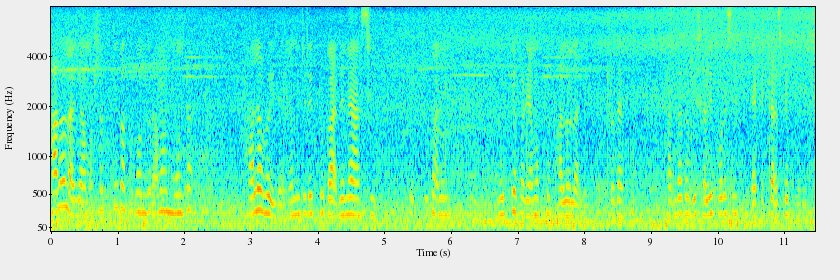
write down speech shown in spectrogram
ভালো লাগে আমার। সত্যি কথা বন্ধুরা, আমার মনটা ভালো হয়ে যায়। আমি যদি একটু গার্ডেনে আসি, একটুখানি ঘুরতে পারি, আমার খুব ভালো লাগে। তো দেখো, ঠান্ডা তো বিশালই পড়েছে জ্যাকেটটা আজকে পড়েছে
